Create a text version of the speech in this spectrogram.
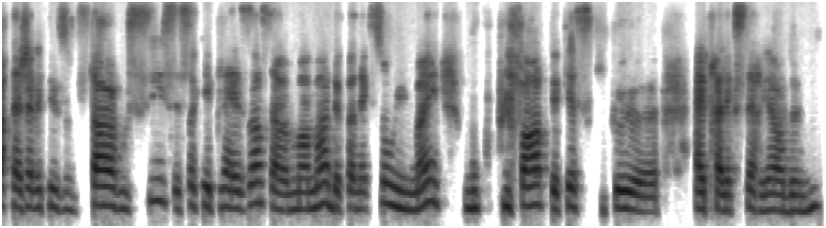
partager avec tes auditeurs aussi. C'est ça qui est plaisant. C'est un moment de connexion humain beaucoup plus fort que qu'est-ce qui peut euh, être à l'extérieur de nous.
